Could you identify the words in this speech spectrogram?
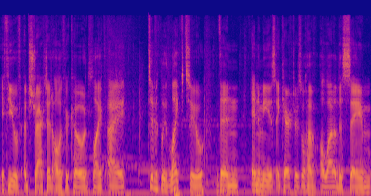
if you've abstracted all of your code like I typically like to, then enemies and characters will have a lot of the same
